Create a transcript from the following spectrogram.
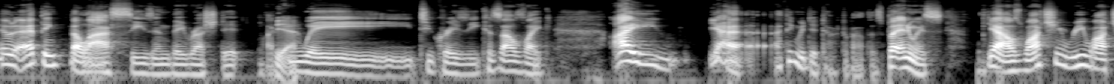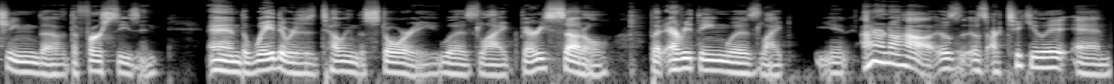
it, I think the last season they rushed it like Yeah. way too crazy because I was like, I yeah, I think we did talk about this, but anyways, yeah, I was watching rewatching the the first season, and the way they were telling the story was like very subtle, but everything was like you know, I don't know how it was it was articulate and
